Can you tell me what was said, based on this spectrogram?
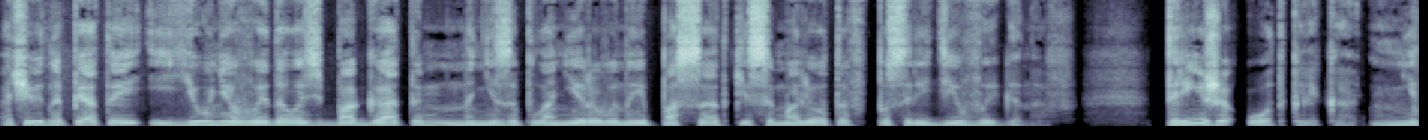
Очевидно, 5 июня выдалось богатым на незапланированные посадки самолетов посреди выгонов. Три же отклика не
